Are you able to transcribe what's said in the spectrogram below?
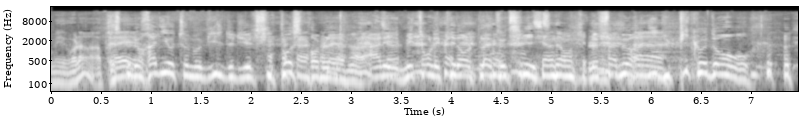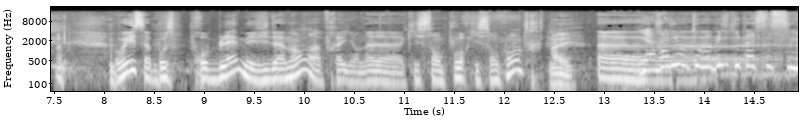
mais voilà. Après, Est-ce que le rallye automobile de Dieu-le-Fi pose problème Allez, mettons les pieds dans le plat tout de suite. Tiens donc. Le fameux rallye Euh, du Picodon. oui, ça pose problème évidemment. Après, il y en a qui sont pour, qui sont contre. Ouais. Euh, Il y a un rallye automobile qui passe ici,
